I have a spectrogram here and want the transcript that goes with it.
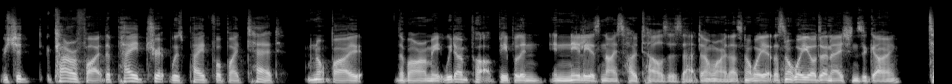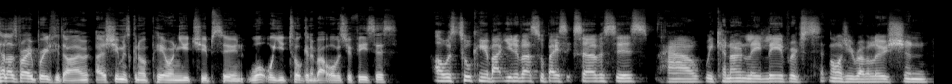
We should clarify the paid trip was paid for by TED, not by Novara Media. We don't put people in, in nearly as nice hotels as that. Don't worry. That's not where, that's not where your donations are going. Tell us very briefly, though. I assume it's going to appear on YouTube soon. What were you talking about? What was your thesis? I was talking about universal basic services, how we can only leverage technology revolution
